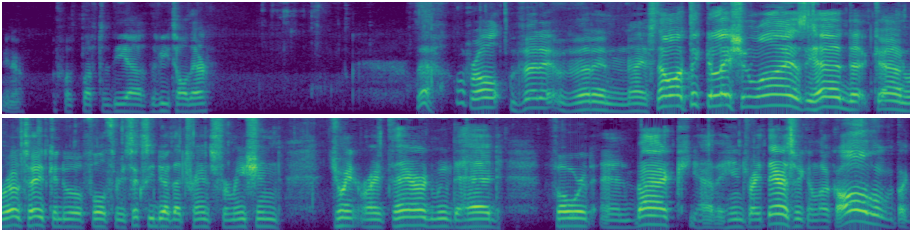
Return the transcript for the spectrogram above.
you know, with what's left of the uh, the VTOL there. Yeah, overall, very, very nice. Now, articulation-wise, the head can rotate, can do a full 360. You do have that transformation joint right there to move the head forward and back. You have a hinge right there, so you can look all the, like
